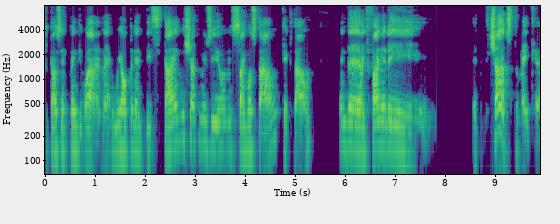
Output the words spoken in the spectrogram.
2021, uh, we opened this tiny shark museum in Simonstown, Cape Town, and uh, I finally had the chance to make uh,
